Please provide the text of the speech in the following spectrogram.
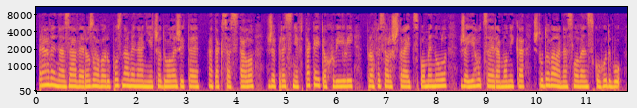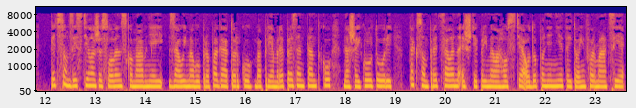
práve na záver rozhovoru poznamená niečo dôležité. A tak sa stalo, že presne v takejto chvíli profesor Štrajt spomenul, že jeho dcéra Monika študovala na Slovensku hudbu. Keď som zistila, že Slovensko má v nej zaujímavú propagátorku, ba priam reprezentantku našej kultúry, tak som predsa len ešte primela hostia o doplnenie tejto informácie.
